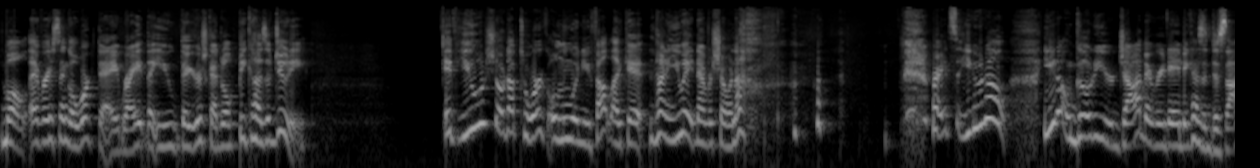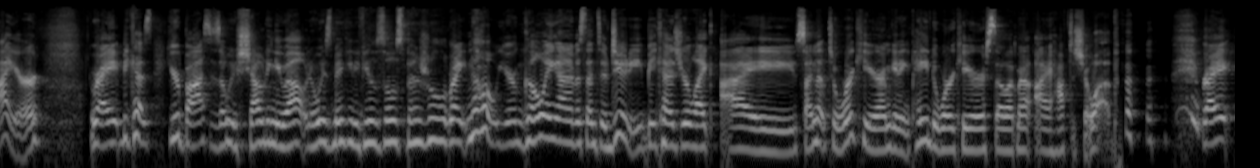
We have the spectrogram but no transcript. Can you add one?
well every single work day right that you that you're scheduled because of duty. If you showed up to work only when you felt like it honey you ain't never showing up right so you don't you don't go to your job every day because of desire right? Because your boss is always shouting you out and always making you feel so special, right? No, you're going out of a sense of duty because you're like, I signed up to work here. I'm getting paid to work here, so I'm, I have to show up, right?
